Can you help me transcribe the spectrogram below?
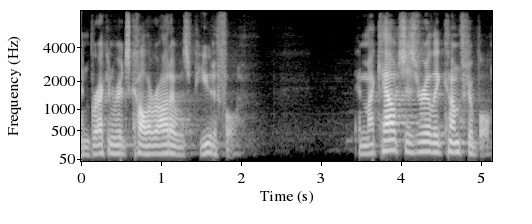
and Breckenridge, Colorado is beautiful and my couch is really comfortable,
